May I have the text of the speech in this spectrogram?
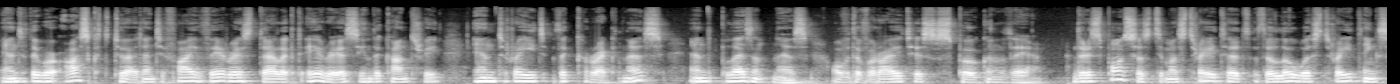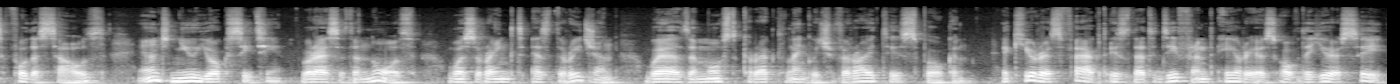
and they were asked to identify various dialect areas in the country and rate the correctness and pleasantness of the varieties spoken there. The responses demonstrated the lowest ratings for the South and New York City, whereas the North was ranked as the region where the most correct language variety is spoken. A curious fact is that different areas of the USA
